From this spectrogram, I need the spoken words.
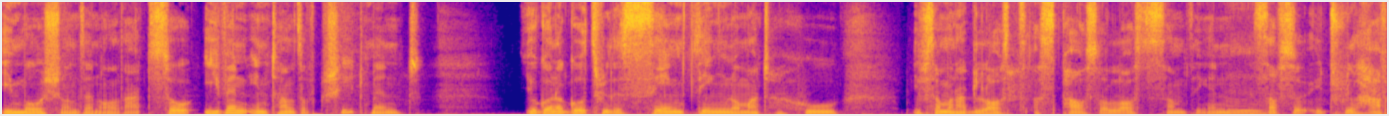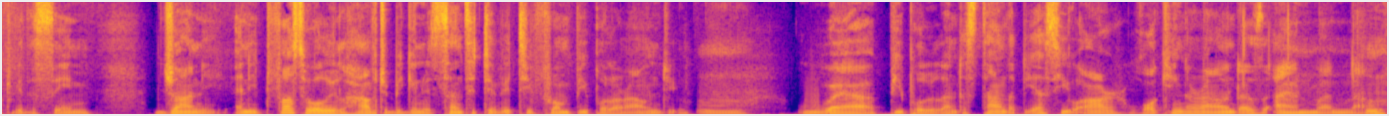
emotions and all that. So even in terms of treatment, you're going to go through the same thing no matter who if someone had lost a spouse or lost something and Mm. stuff so it will have to be the same journey. And it first of all you'll have to begin with sensitivity from people around you Mm. where people will understand that yes you are walking around as iron man now. Mm.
